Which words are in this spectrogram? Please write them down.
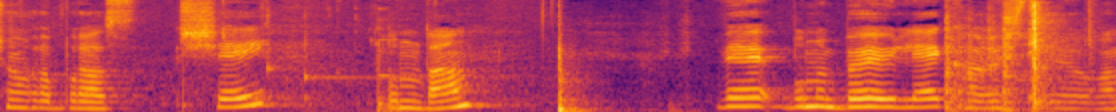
Sonra biraz şey bundan. Ve bunu böyle karıştırıyorum.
